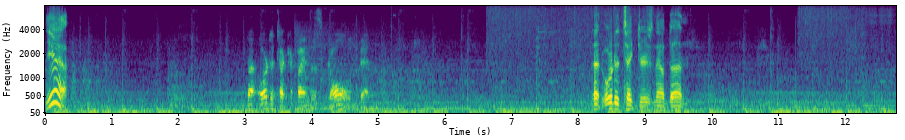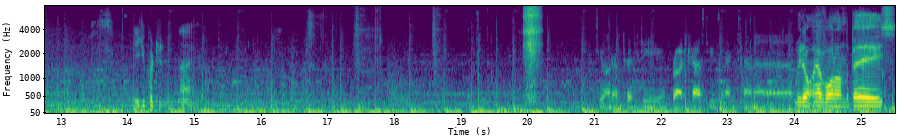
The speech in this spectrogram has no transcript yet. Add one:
Yeah, If that ore detector finds us gold, then that ore detector is now done. Did you put it? Alright. two hundred and fifty broadcast using antenna. We don't have one on the base.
